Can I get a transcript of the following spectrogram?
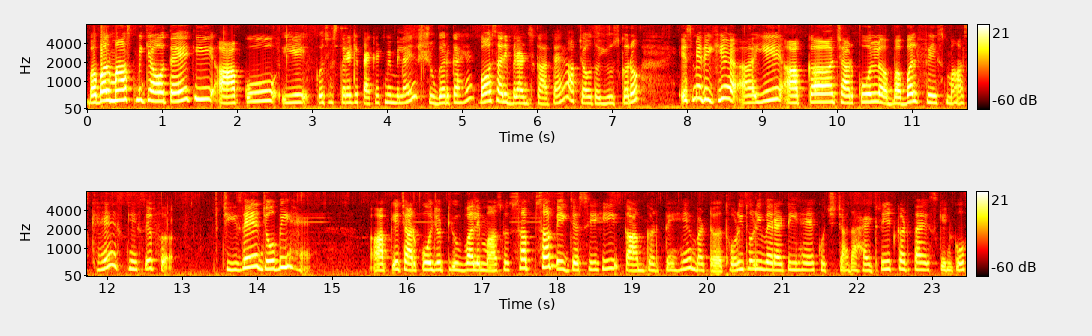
Bubble mask में क्या होता है कि आपको ये कुछ इस तरह के पैकेट में मिला है शुगर का है, बहुत सारी ब्रांड्स का आता है, आप चाहो तो यूज़ करो। इसमें देखिए ये आपका चारकोल बबल फेस मास्क है इसकी सिर्फ़ चीज़ें जो भी हैं आपके चारकोल जो ट्यूब वाले मास्क सब सब एक जैसे ही काम करते हैं बट थोड़ी थोड़ी वैरायटी है, कुछ ज़्यादा हाइड्रेट करता है स्किन को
